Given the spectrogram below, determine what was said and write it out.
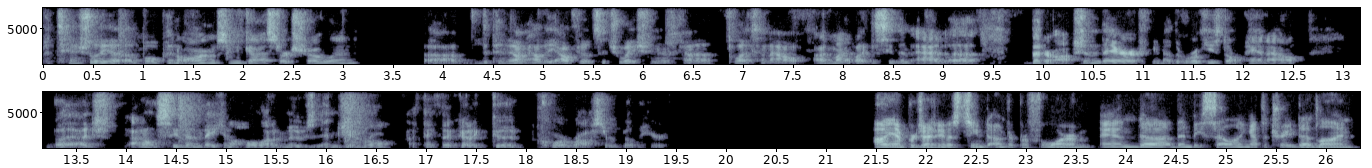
potentially a, a bullpen arm some guys start struggling. Uh, depending on how the outfield situation is kind of flexing out, I might like to see them add a better option there if you know the rookies don't pan out but I just I don't see them making a whole lot of moves in general. I think they've got a good core roster built here. I am projecting this team to underperform and uh, then be selling at the trade deadline.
